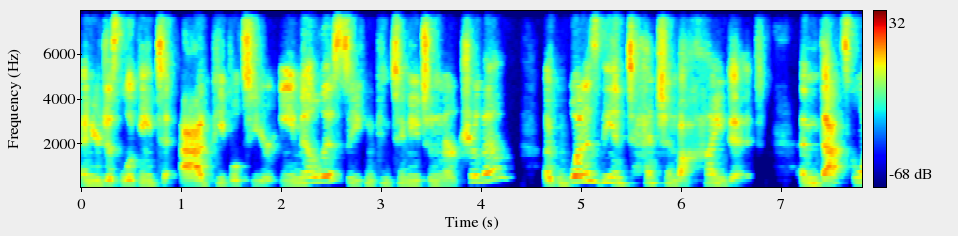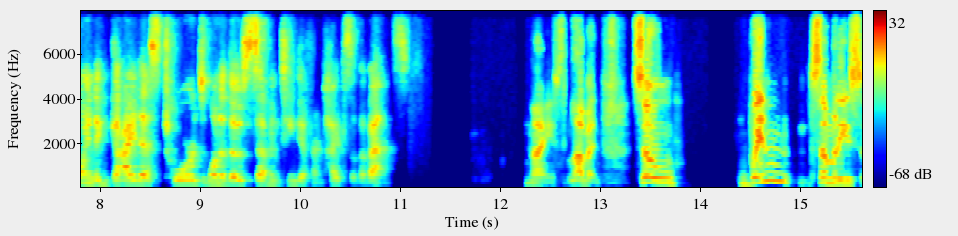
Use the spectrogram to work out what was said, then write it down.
and you're just looking to add people to your email list so you can continue to nurture them? Like, what is the intention behind it? And that's going to guide us towards one of those 17 different types of events. Nice. Love it. So when somebody's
